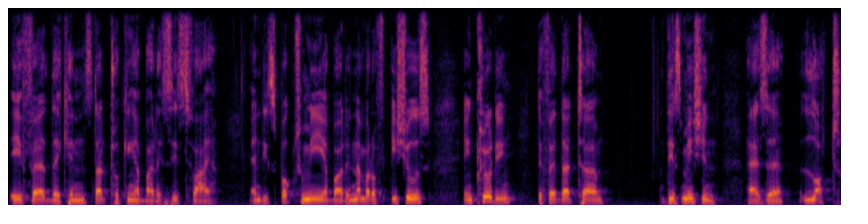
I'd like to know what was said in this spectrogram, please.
if uh, they can start talking about a ceasefire. And he spoke to me about a number of issues, including the fact that um, this mission has a lot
